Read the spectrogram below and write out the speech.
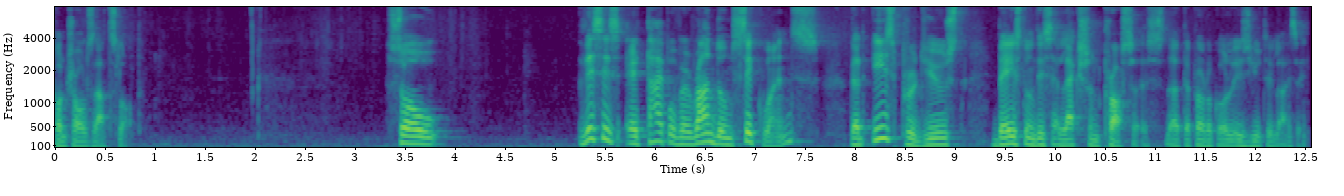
controls that slot. So this is a type of a random sequence that is produced based on this election process that the protocol is utilizing.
